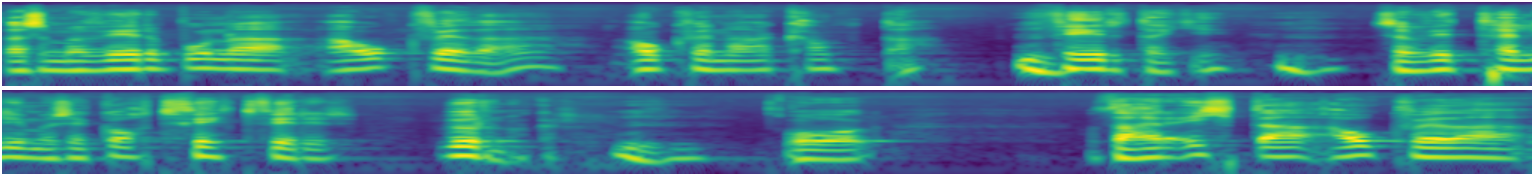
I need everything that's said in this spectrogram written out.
það sem að við erum búin að ákveða ákveðna að kanta Mhm. fyrirtæki Mhm. sem við teljum að sé gott fitt fyrir vörun okkar Mhm. og, og það er eitt að ákveða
